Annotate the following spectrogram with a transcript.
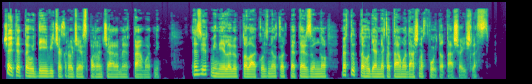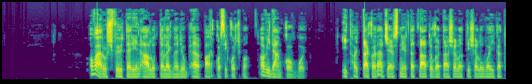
Sejtette, hogy Davy csak Rogers parancsára mert támadni. Ezért minél előbb találkozni akart Petersonnal, mert tudta, hogy ennek a támadásnak folytatása is lesz. A város főterén állott a legnagyobb El Parkosi kocsma, a vidám kovboly. Itt hagyták a Rogersnél tett látogatás alatt is a lovaikat,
